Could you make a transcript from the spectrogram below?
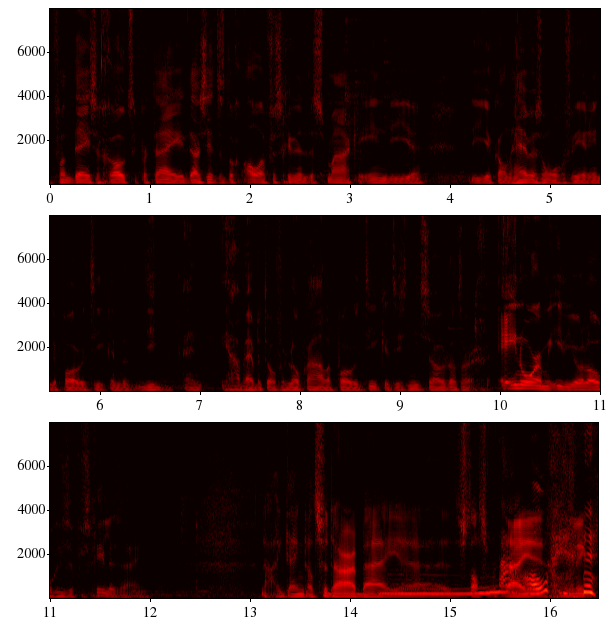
van deze grootste partijen... daar zitten toch alle verschillende smaken in die je... Uh, die je kan hebben zo ongeveer in de politiek. En, dat, die, en ja, we hebben het over lokale politiek. Het is niet zo dat er enorme ideologische verschillen zijn. Nou, ik denk dat ze daar bij uh, de stadspartijen, nou. GroenLinks,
